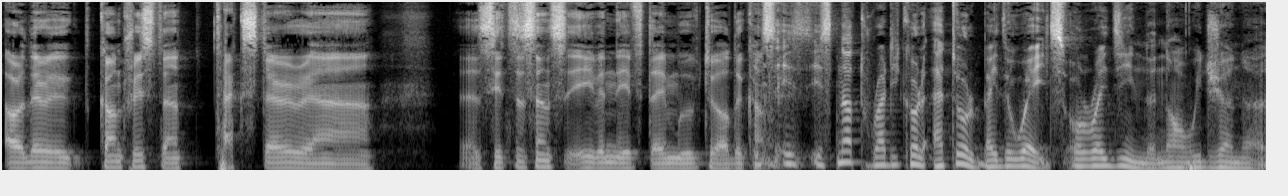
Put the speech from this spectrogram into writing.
are there countries that tax their uh, uh, citizens even if they move to other countries? It's, it's, it's, not radical at all. By the way, it's already in the Norwegian uh,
